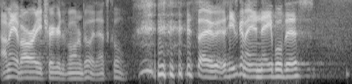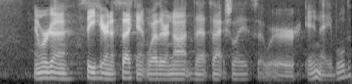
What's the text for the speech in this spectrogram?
I may have already triggered the vulnerability. That's cool. so he's going to enable this, and we're going to see here in a second whether or not that's actually. So we're enabled.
